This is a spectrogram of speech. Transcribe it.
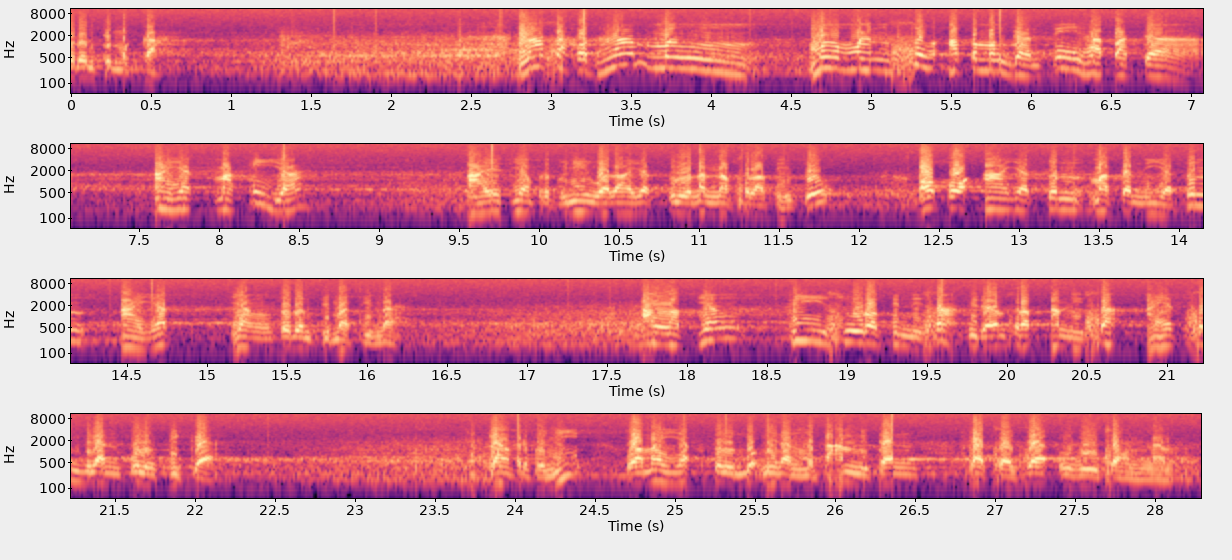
turun di Mekah. Nasakhotha meng, memansuh atau mengganti pada ayat makiyah ayat yang berbunyi walayak tulunan nafsalati itu opo ayatun madaniyatun ayat yang turun di Madinah. Alat yang di surat Nisa di dalam surat An-Nisa ayat 93 yang berbunyi wa may yaqtul mu'minan muta'ammidan fajaza'uhu jahannam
